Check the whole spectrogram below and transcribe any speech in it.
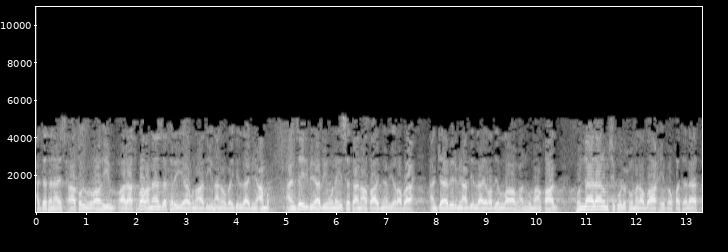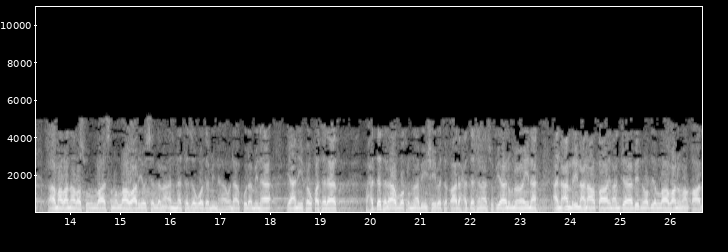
حدثنا إسحاق بن إبراهيم قال أخبرنا زكريا بن عدي عن عبيد الله بن عمرو عن زيد بن أبي منيسة عن عطاء بن أبي رباح عن جابر بن عبد الله رضي الله عنهما قال كنا لا نمسك لحوم الأضاحي فوق ثلاث فأمرنا رسول الله صلى الله عليه وسلم أن نتزود منها ونأكل منها يعني فوق ثلاث. وحدثنا أبو بكر بن أبي شيبة قال حدثنا سفيان بن عيينة عن عمرو عن عطاء عن جابر رضي الله عنهما قال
